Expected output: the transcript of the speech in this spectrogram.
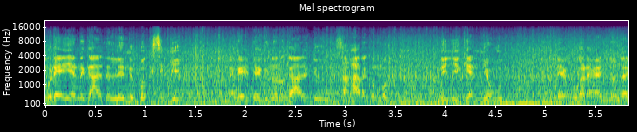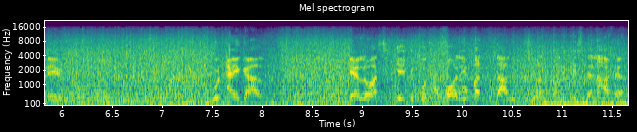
bu dee yenn gaal dañ leen mbëkk si géej da ngay dégg noonu gaal diw saxaar ko mbëkk nit ñi kenn ñëwul léegi bu ko defee ñun dañuy wut ay gaal delluwaat si géej gi pour xool yi bat daanu gis benn affaire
